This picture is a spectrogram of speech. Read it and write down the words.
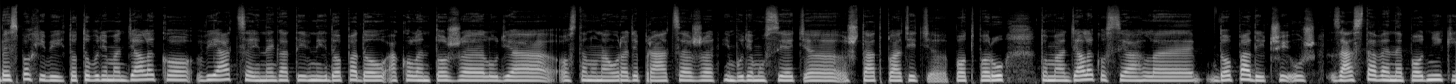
Bez pochyby. Toto bude mať ďaleko viacej negatívnych dopadov ako len to, že ľudia ostanú na úrade práce, že im bude musieť e, štát platiť e, podporu. To má ďaleko siahle dopady, či už zastavené podniky,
